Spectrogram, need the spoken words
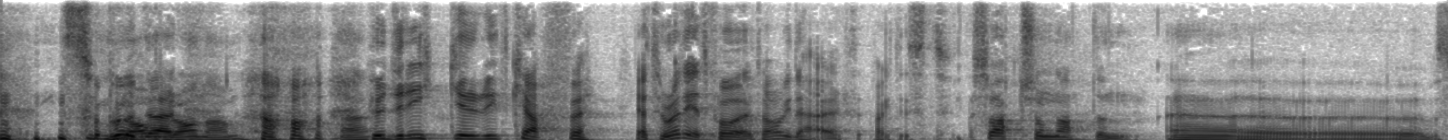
Som Bra- undrar, bra namn. Ja, hur dricker du ditt kaffe? Jag tror att det är ett företag det här faktiskt. Svart som natten. Eh,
